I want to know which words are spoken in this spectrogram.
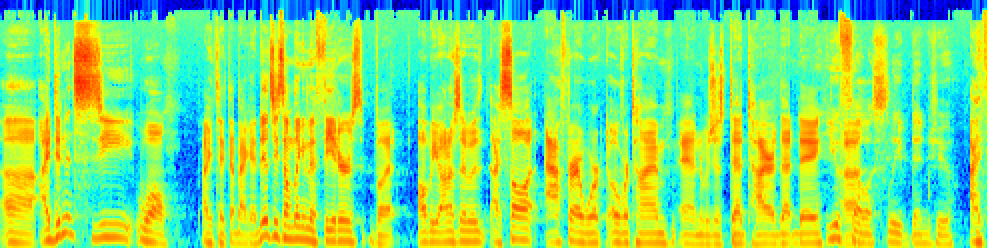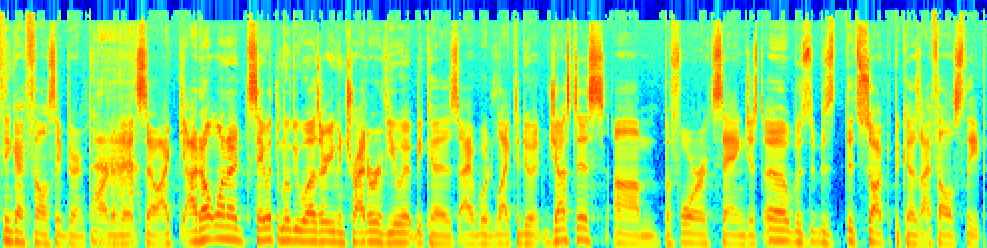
uh, I didn't see. Well, I take that back. I did see something in the theaters, but I'll be honest. It was I saw it after I worked overtime and was just dead tired that day. You Uh, fell asleep, didn't you? I think I fell asleep during part of Ah. it, so I, I don't want to say what the movie was or even try to review it because I would like to do it justice um, before saying just uh it was it was it sucked because I fell asleep.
